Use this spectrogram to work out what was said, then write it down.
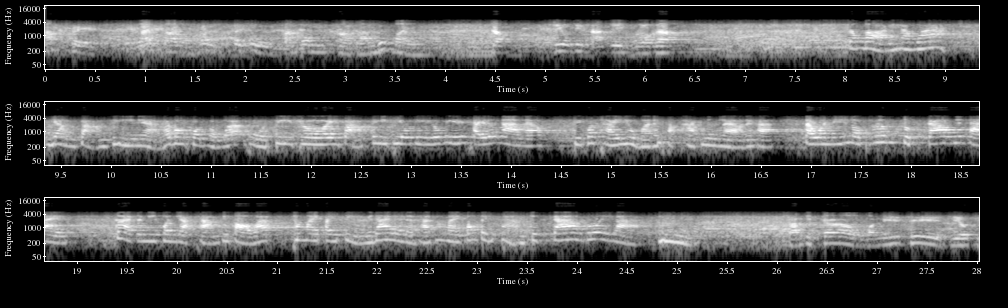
อัปเกรดไลฟ์สไตล์ของท่านไปสู่สังคมข่าวสารยุคใหม่กับ GOT 3G ของเราครับต้องบอกนะคะว่า อย่าง 3G เนี่ยถ้าบางคนบอกว่าโห G เชย 3G TOT ก็มีให้ใช้ตั้งนานแล้วจีก็ใช้อยู่มาในสักพักหนึ่งแล้วนะคะ แต่วันนี้เราเพิ่มจุดเก้าขึ้นไป ก็อาจจะมีคนอยากถามจีต่อว่าทำไมไปสี่ไม่ได้เลยเหรอคะทำไมต้องเป็น3.9ด้วยล่ะอืม3.9 วันนี้ที่ GOT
